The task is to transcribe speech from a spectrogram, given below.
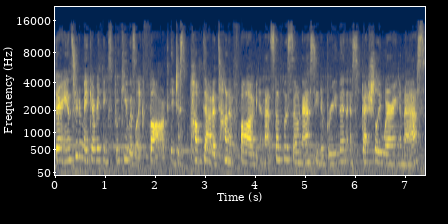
their answer to make everything spooky was like fog. They just pumped out a ton of fog and that stuff was so nasty to breathe in, especially wearing a mask.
